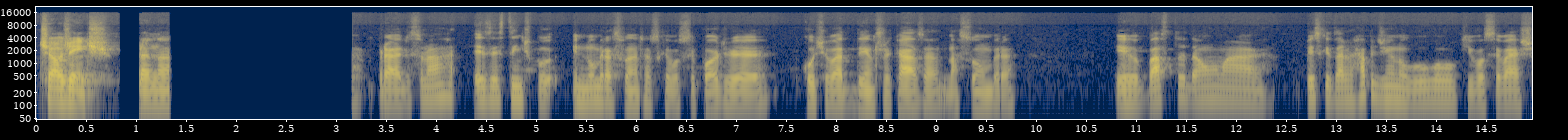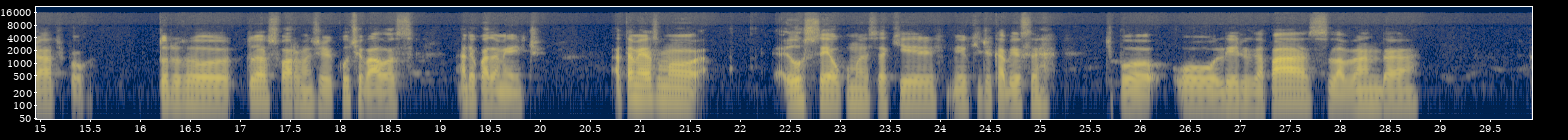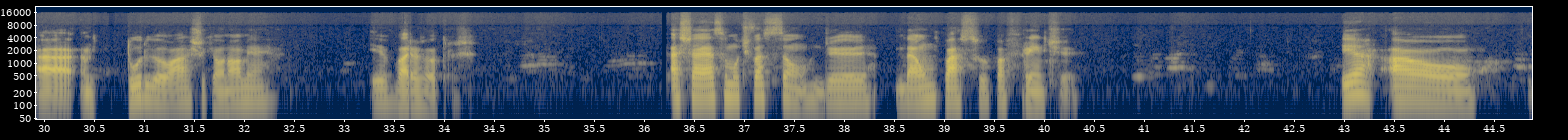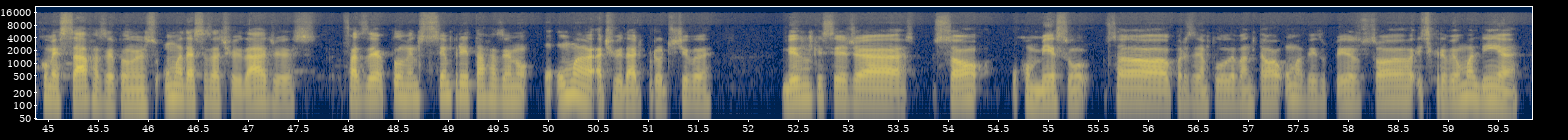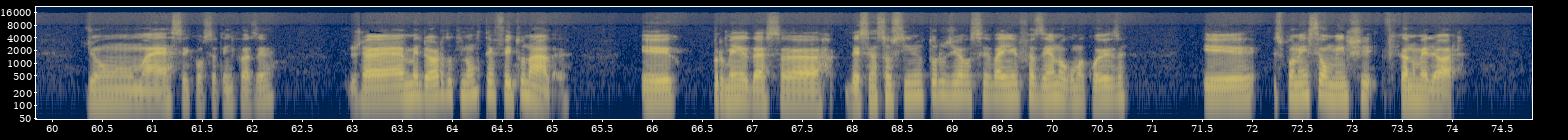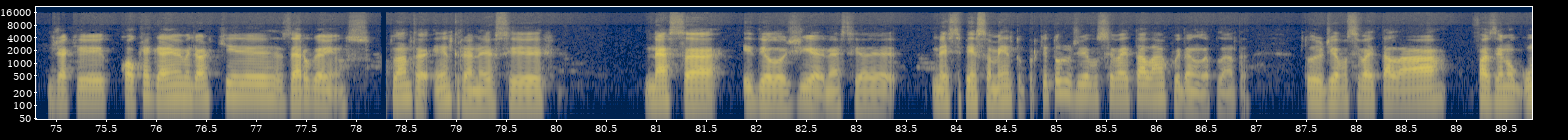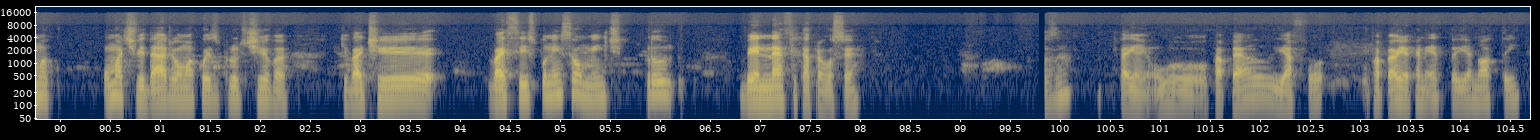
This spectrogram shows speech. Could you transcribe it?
Tchau, gente. Para adicionar, existem tipo inúmeras plantas que você pode cultivar dentro de casa, na sombra. E basta dar uma pesquisada rapidinho no Google que você vai achar, tipo, tudo, todas as formas de cultivá-las adequadamente. Até mesmo eu sei algumas aqui meio que de cabeça, tipo o lírio da paz, lavanda, a Antúrio, eu acho que é o nome, e várias outras. achar essa motivação de dar um passo para frente. E ao começar a fazer pelo menos uma dessas atividades, fazer pelo menos sempre estar tá fazendo uma atividade produtiva, mesmo que seja só o começo, só, por exemplo, levantar uma vez o peso, só escrever uma linha de uma essa que você tem que fazer, já é melhor do que não ter feito nada. E por meio dessa, desse raciocínio, todo dia você vai fazendo alguma coisa e exponencialmente ficando melhor. Já que qualquer ganho é melhor que zero ganhos. A planta entra nesse, nessa ideologia, nesse, nesse pensamento, porque todo dia você vai estar tá lá cuidando da planta. Todo dia você vai estar tá lá fazendo alguma uma atividade ou uma coisa produtiva que vai te vai ser exponencialmente pro, benéfica para você. Peguem o papel e a o papel e a caneta e anotem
